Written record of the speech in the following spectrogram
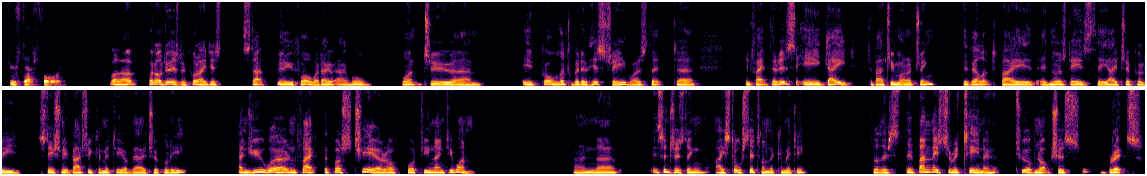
few steps forward. Well, I'll, what I'll do is before I just start moving forward, I, I will want to um, a little bit of history was that, uh, in fact, there is a guide to battery monitoring developed by, in those days, the IEEE Stationary Battery Committee of the IEEE. And you were, in fact, the first chair of 1491. And uh, it's interesting, I still sit on the committee. So they've, they've managed to retain a, two obnoxious Brits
